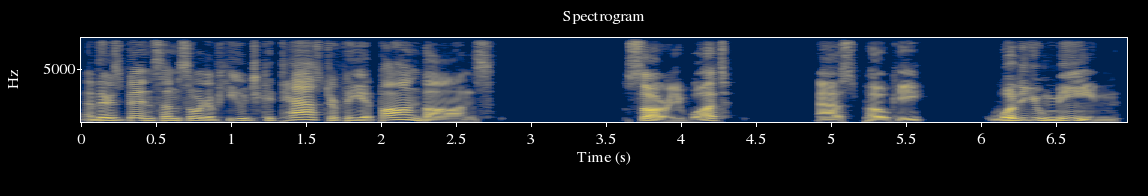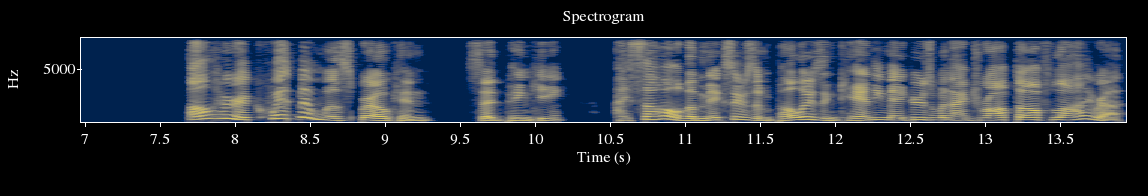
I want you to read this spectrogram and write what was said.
and there's been some sort of huge catastrophe at Bon Bon's. Sorry, what? asked Pokey. What do you mean? All her equipment was broken, said Pinkie. I saw all the mixers and pullers and candy makers when I dropped off Lyra.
